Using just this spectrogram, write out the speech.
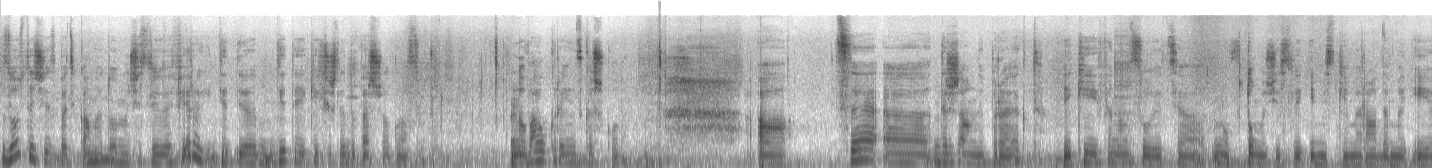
зустрічі з батьками, в тому числі в ефірах, е, діти, яких йшли до першого класу. Нова українська школа. А це е, державний проект, який фінансується, ну в тому числі і міськими радами, і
